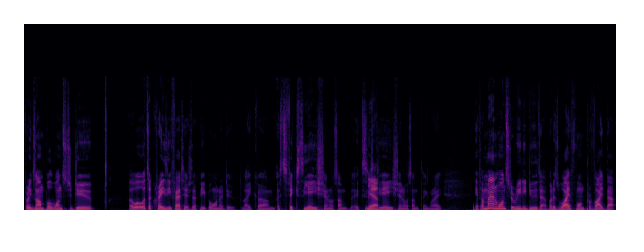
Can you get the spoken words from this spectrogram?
for example, wants to do uh, wha- what's a crazy fetish that people want to do? Like um asphyxiation or some asphyxiation or something right? If a man wants to really do that but his wife won't provide that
